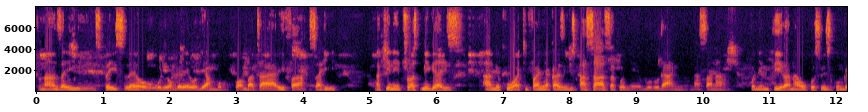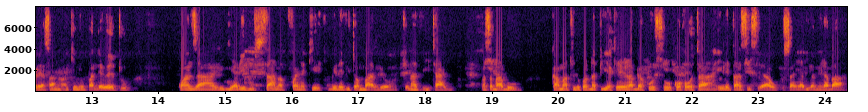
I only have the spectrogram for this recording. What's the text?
tunaanza hii space leo uliongelea hilo jambo kwamba taarifa sahihi, lakini trust me guys, amekuwa akifanya kazi hasa hasa kwenye burudani na sanaa. Kwenye mpira na huko siwezi kuongelea sana, lakini upande wetu kwanza alijaribu sana kufanya vile vitu ambavyo tunavihitaji, kwa sababu kama tulikuwa tunapiga kelele labda kuhusu kohota ile taasisi ya ukusanyaji wa mirabaha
